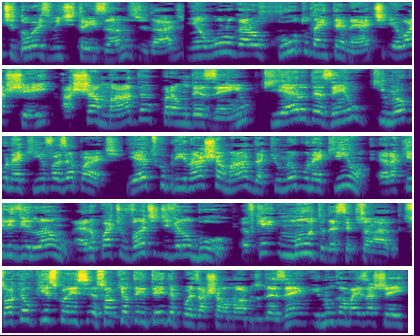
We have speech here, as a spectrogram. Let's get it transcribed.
22, 23 anos de idade, em algum lugar oculto da internet, eu achei a chamada para um desenho que era o desenho que o meu bonequinho fazia parte. E aí eu descobri na chamada que o meu bonequinho era aquele vilão, era o coadjuvante de vilão burro. Eu fiquei muito decepcionado. Só que eu quis conhecer, só que eu tentei depois achar o nome do desenho e nunca mais achei.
